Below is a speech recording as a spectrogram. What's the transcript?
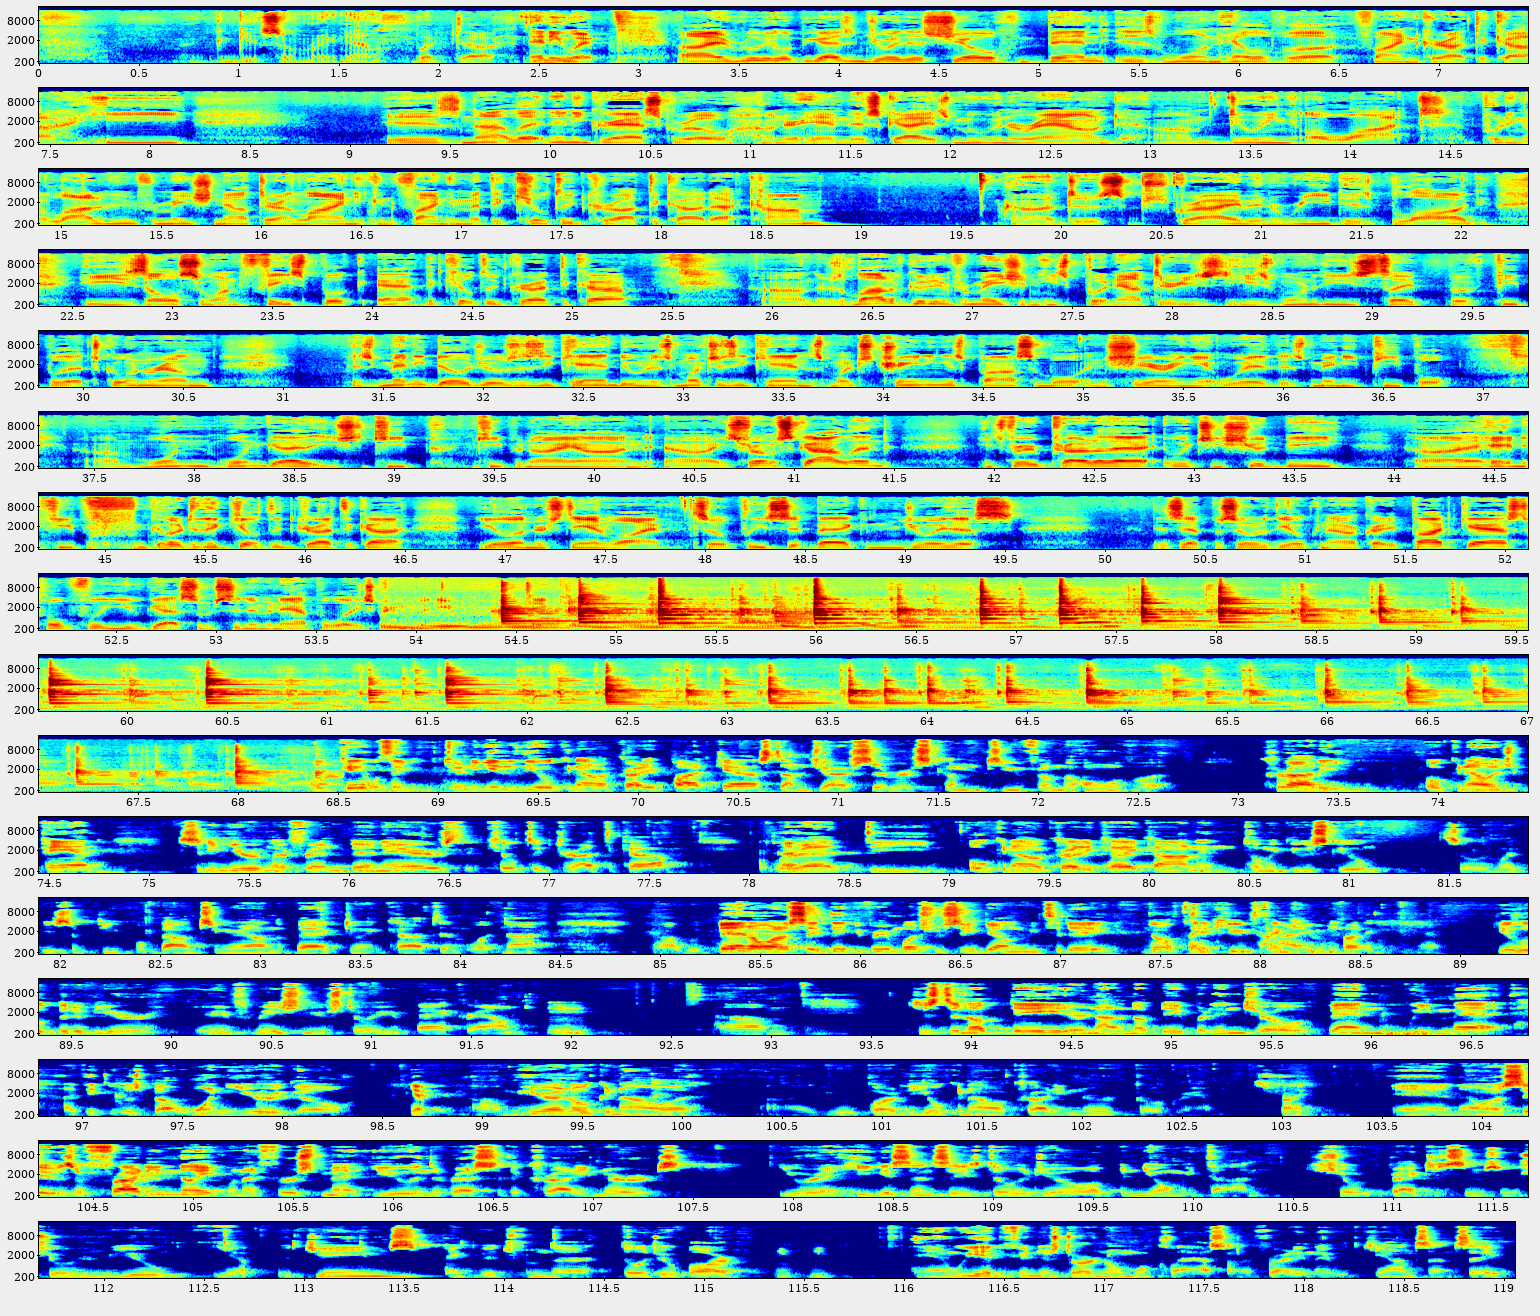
I could get some right now. But uh, anyway, I really hope you guys enjoy this show. Ben is one hell of a fine karateka. He is not letting any grass grow under him. This guy is moving around, um, doing a lot, putting a lot of information out there online. You can find him at thekiltedkarateka.com. Uh, to subscribe and read his blog. He's also on Facebook at the Kilted Karateka. Uh, there's a lot of good information he's putting out there. He's he's one of these type of people that's going around as many dojos as he can, doing as much as he can, as much training as possible, and sharing it with as many people. Um, one one guy that you should keep keep an eye on. Uh, he's from Scotland. He's very proud of that, which he should be. Uh, and if you go to the Kilted Karateka, you'll understand why. So please sit back and enjoy this this episode of the Okinawa Karate Podcast. Hopefully, you've got some cinnamon apple ice cream with you. Take care. Okay, well, thank you for tuning in to the Okinawa Karate Podcast. I'm Josh Summers, coming to you from the home of uh, karate, Okinawa, Japan. Sitting here with my friend Ben Ayers, the Kilted Karateka. We're at the Okinawa Karate Kaikan in Tomigusuku, so there might be some people bouncing around the back doing kata and whatnot. Uh, but Ben, I want to say thank you very much for sitting down with me today. No, thank you. Thank you, Time buddy. Get a little bit of your, your information, your story, your background. Mm. Um, just an update, or not an update, but an intro of Ben. We met, I think it was about one year ago. Yep. Um, here in Okinawa, uh, you were part of the Okinawa Karate Nerd Program. That's right. And I want to say it was a Friday night when I first met you and the rest of the karate nerds. You were at Higa Sensei's dojo up in Yomitan, showed practicing some Shodan Ryu Yep. with James Pankiewicz from the dojo bar. Mhm. And we had finished our normal class on a Friday night with Kian Sensei.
